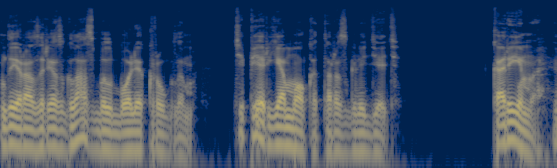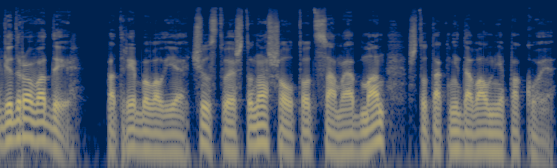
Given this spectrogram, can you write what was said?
да и разрез глаз был более круглым. Теперь я мог это разглядеть. «Карим, ведро воды», — потребовал я, чувствуя, что нашел тот самый обман, что так не давал мне покоя.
